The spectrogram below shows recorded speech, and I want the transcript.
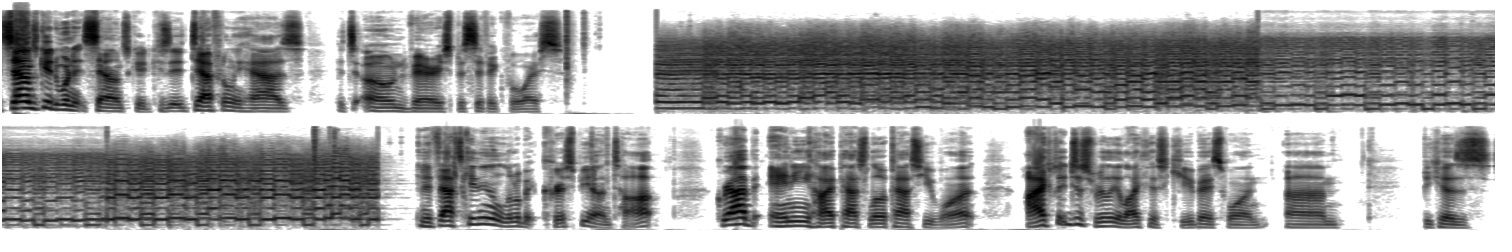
It sounds good when it sounds good because it definitely has its own very specific voice. And if that's getting a little bit crispy on top, grab any high pass, low pass you want. I actually just really like this Cubase one um, because,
